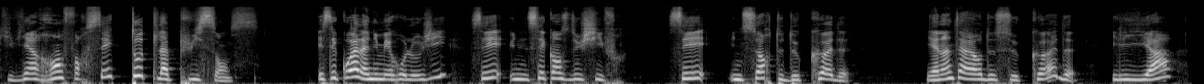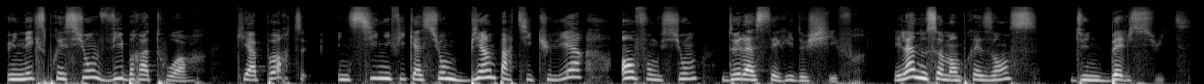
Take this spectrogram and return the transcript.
qui vient renforcer toute la puissance. Et c'est quoi la numérologie? C'est une séquence de chiffres. C'est une sorte de code. Et à l'intérieur de ce code, il y a une expression vibratoire qui apporte une signification bien particulière en fonction de la série de chiffres. Et là, nous sommes en présence d'une belle suite,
